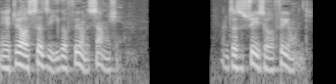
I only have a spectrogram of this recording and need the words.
那最好设置一个费用的上限。这是税收和费用问题。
